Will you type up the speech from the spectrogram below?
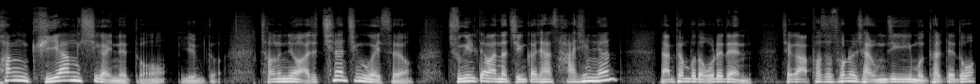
황귀양 씨가 있네 또 이름도. 저는요 아주 친한 친구가 있어요. 중1 때 만나 지금까지 한 40년? 남편보다 오래된 제가 아파서 손을 잘 움직이기 못할 때도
